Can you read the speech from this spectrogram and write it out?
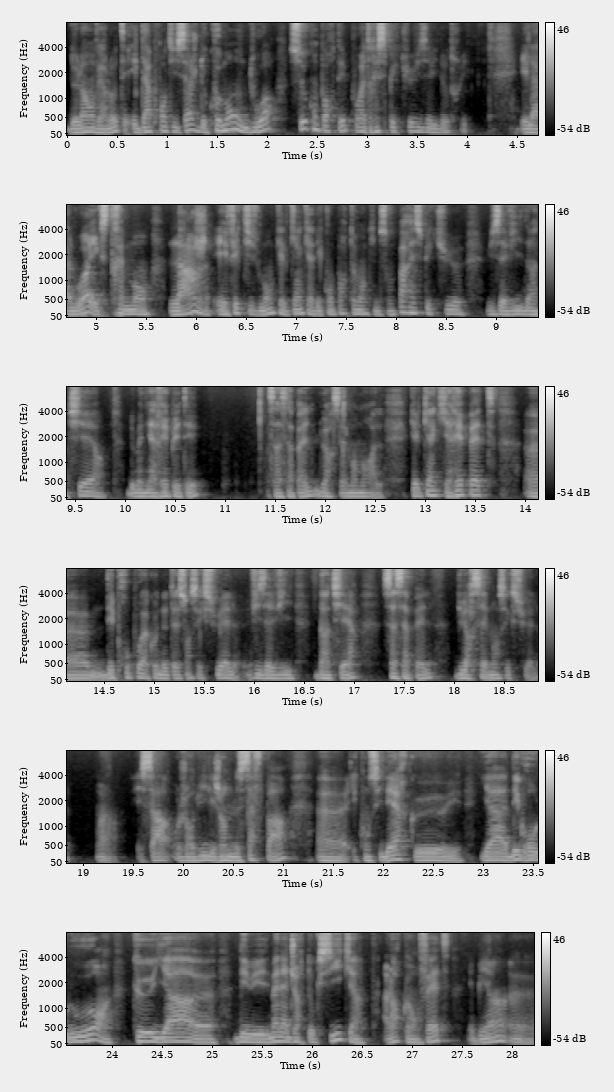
de l'un envers l'autre et d'apprentissage de comment on doit se comporter pour être respectueux vis-à-vis d'autrui. Et la loi est extrêmement large et effectivement, quelqu'un qui a des comportements qui ne sont pas respectueux vis-à-vis d'un tiers de manière répétée, ça s'appelle du harcèlement moral. Quelqu'un qui répète euh, des propos à connotation sexuelle vis-à-vis d'un tiers, ça s'appelle du harcèlement sexuel. Et ça, aujourd'hui, les gens ne le savent pas euh, et considèrent qu'il y a des gros lourds, qu'il y a euh, des managers toxiques, alors qu'en fait, eh bien, euh,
